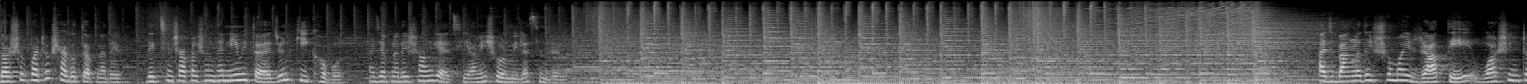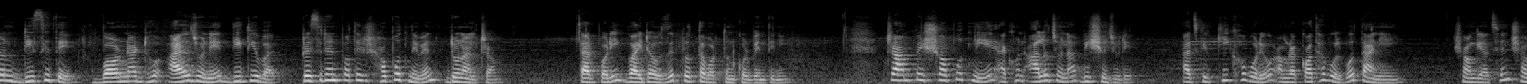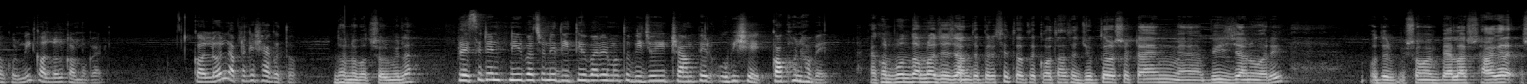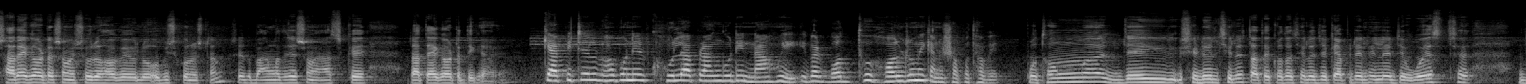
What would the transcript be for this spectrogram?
দর্শক, পাঠক, স্বাগত আপনাদের। দেখছেন সকাল সন্ধ্যা নিয়মিত আয়োজন কি খবর? আজ আপনাদের সঙ্গে আছি আমি শর্মিলা সিন্ড্রেলা। আজ বাংলাদেশ সময় রাতে ওয়াশিংটন ডিসিতে বর্ণাঢ্য আয়োজনে দ্বিতীয়বার প্রেসিডেন্ট পদে শপথ নেবেন ডোনাল্ড ট্রাম্প। তারপরই হোয়াইট হাউসে প্রত্যাবর্তন করবেন তিনি। ট্রাম্পের শপথ নিয়ে এখন আলোচনা বিশ্বজুড়ে। আজকের কি খবরেও আমরা কথা বলব তা নিয়েই। সঙ্গে আছেন সহকর্মী কল্লোল কর্মকার। কল্লোল আপনাকে স্বাগত। ধন্যবাদ শর্মিলা। প্রেসিডেন্ট নির্বাচনে দ্বিতীয়বারের মতো বিজয়ী ট্রাম্পের অভিষেক কখন হবে? এখন পর্যন্ত আমরা যে জানতে পেরেছি তাতে কথা আছে যুক্তরাষ্ট্র টাইম বিশ জানুয়ারি। ওদের সময় বেলা সাড়ে- এগারোটার সময় শুরু হবে হলো অভিষেক অনুষ্ঠান। সেটা বাংলাদেশের সময় আজকে রাত এগারোটার দিকে হয়। ক্যাপিটাল ভবনের খোলা প্রাঙ্গণে না হয়ে এবার বদ্ধ হলরুমে কেন শপথ হবে? প্রথম যেই শিডিউল ছিল, তাতে কথা ছিল যে ক্যাপিটাল হিলের যে ওয়েস্ট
